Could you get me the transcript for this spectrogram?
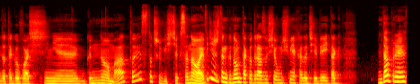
do tego właśnie gnoma, to jest oczywiście Xanoa. Widzisz, że ten gnom tak od razu się uśmiecha do ciebie i tak dobry,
